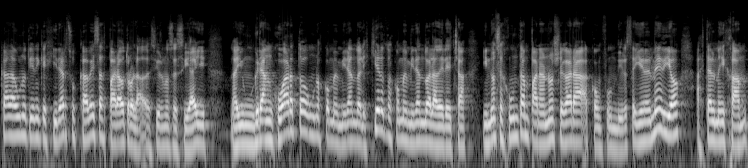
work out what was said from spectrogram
cada uno tiene que girar sus cabezas para otro lado. Es decir, no sé si hay, hay un gran cuarto, unos comen mirando a la izquierda, otros comen mirando a la derecha, y no se juntan para no llegar a confundirse. Y en el medio, hasta el Meiham,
